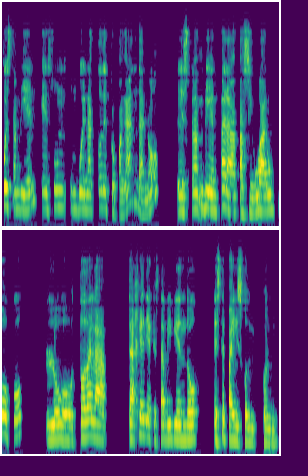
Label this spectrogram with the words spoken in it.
Pues también es un, un buen acto de propaganda, ¿no? Es también para apaciguar un poco lo, toda la tragedia que está viviendo este país con, con,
